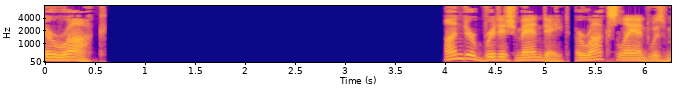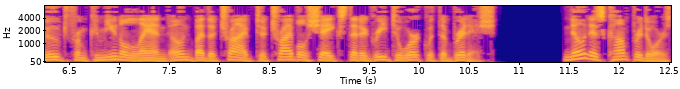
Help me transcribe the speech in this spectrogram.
Iraq Under British mandate, Iraq's land was moved from communal land owned by the tribe to tribal sheikhs that agreed to work with the British. Known as compradors,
